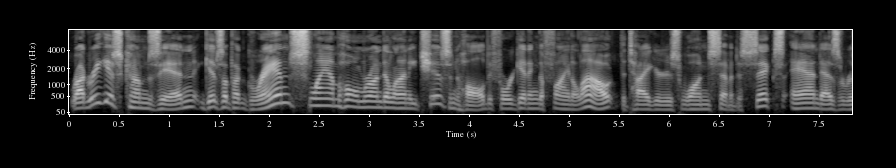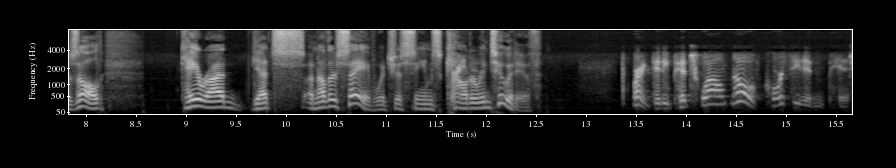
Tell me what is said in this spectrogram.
Rodriguez comes in, gives up a grand slam home run to Lonnie Chisenhall before getting the final out. The Tigers won seven to six, and as a result, K Rod gets another save, which just seems counterintuitive. Right. Did he pitch well? No, of course he didn't pitch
